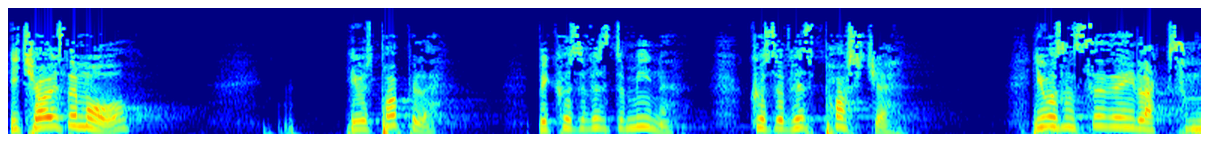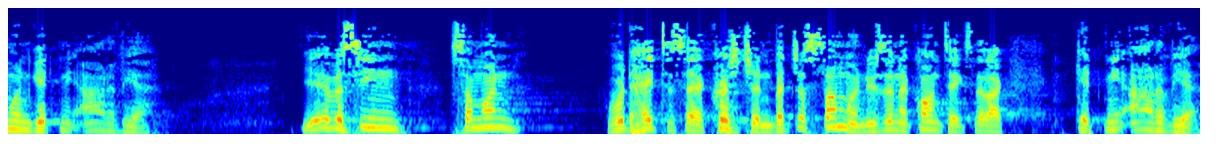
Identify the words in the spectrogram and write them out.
He chose them all. He was popular because of his demeanor, because of his posture. He wasn't sitting like, someone get me out of here. You ever seen someone, would hate to say a Christian, but just someone who's in a context, they're like, get me out of here.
